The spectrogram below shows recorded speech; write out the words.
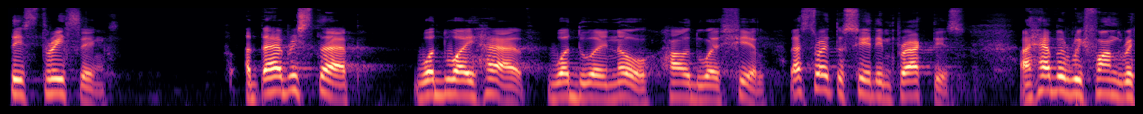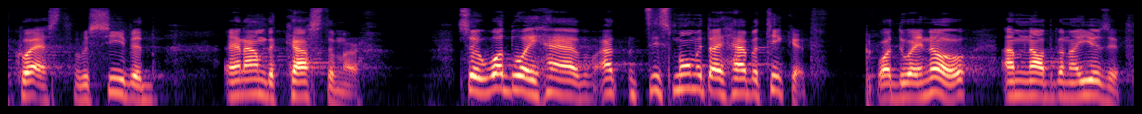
these three things. At every step, what do I have? What do I know? How do I feel? Let's try to see it in practice. I have a refund request, received, and I'm the customer. So what do I have? At this moment, I have a ticket. What do I know? I'm not going to use it.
